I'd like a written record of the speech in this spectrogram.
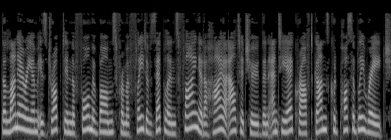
The lunarium is dropped in the form of bombs from a fleet of zeppelins flying at a higher altitude than anti-aircraft guns could possibly reach.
